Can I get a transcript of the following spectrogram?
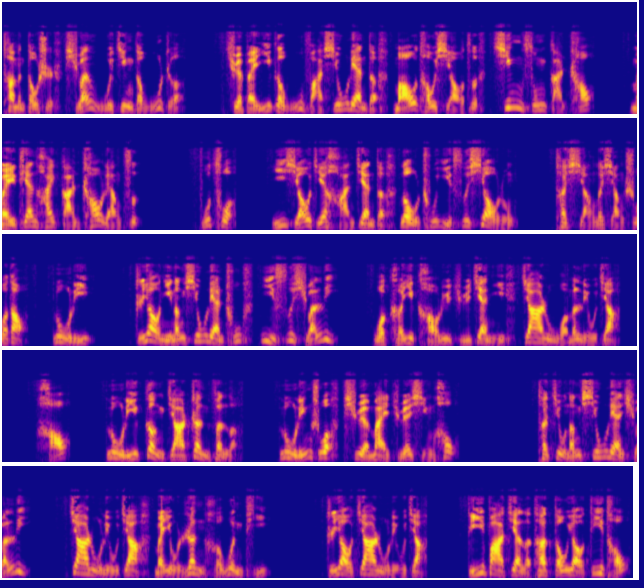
他们都是玄武境的武者，却被一个无法修炼的毛头小子轻松赶超，每天还赶超两次。不错，怡小姐罕见的露出一丝笑容。她想了想，说道：“陆离，只要你能修炼出一丝玄力，我可以考虑举荐你加入我们柳家。好，陆离更加振奋了。陆灵说：“血脉觉醒后，他就能修炼玄力，加入柳家没有任何问题。只要加入柳家，狄霸见了他都要低头。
